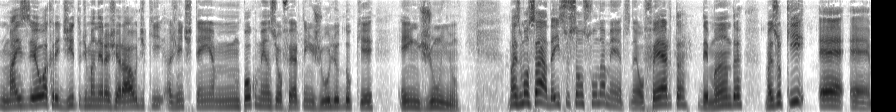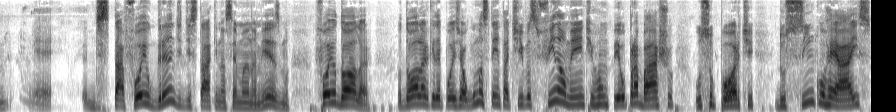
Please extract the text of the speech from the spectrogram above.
Mas eu acredito de maneira geral de que a gente tenha um pouco menos de oferta em julho do que em junho. Mas moçada, isso são os fundamentos, né? Oferta, demanda, mas o que é, é, é foi o grande destaque na semana mesmo foi o dólar. O dólar que depois de algumas tentativas finalmente rompeu para baixo o suporte dos cinco reais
